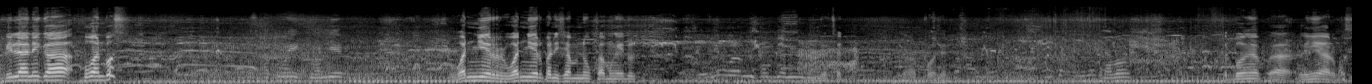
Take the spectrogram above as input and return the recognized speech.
Pila ni ka buwan boss? Katuig, one year. One year, one year pa ni siya manuka mga idol. Tabo nga uh, lingyar boss.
